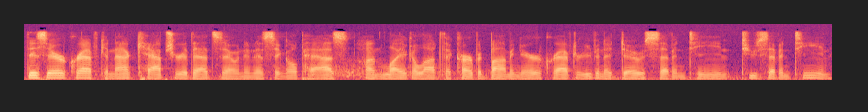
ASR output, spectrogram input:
This aircraft cannot capture that zone in a single pass, unlike a lot of the carpet bombing aircraft or even a Do 17, 217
